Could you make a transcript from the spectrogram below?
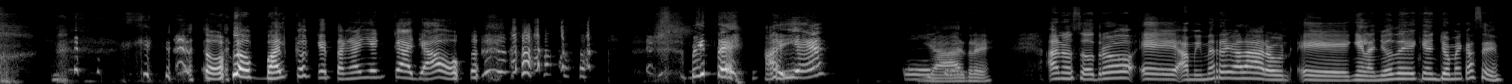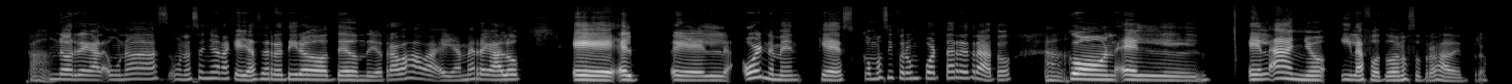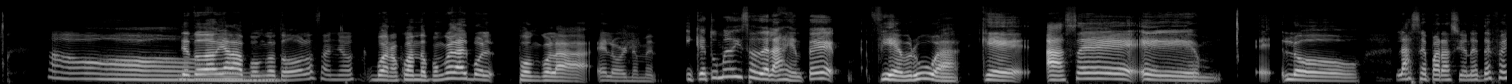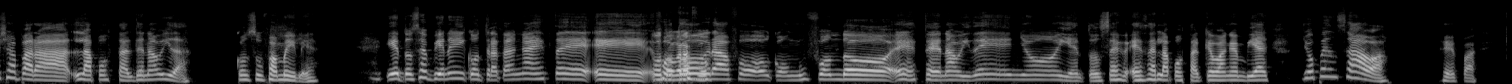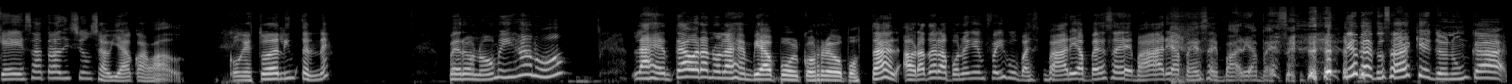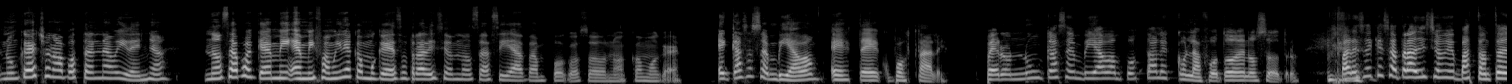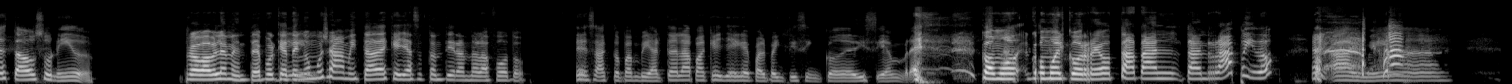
todos los barcos que están ahí encallados. ¿Viste? Ahí es. A nosotros, eh, a mí me regalaron eh, en el año de que yo me casé, nos regaló una, una señora que ya se retiró de donde yo trabajaba, ella me regaló eh, el, el ornament, que es como si fuera un portarretrato, ah. con el, el año y la foto de nosotros adentro. Yo todavía la pongo todos los años. Bueno, cuando pongo el árbol, pongo la, el ornament. ¿Y qué tú me dices de la gente fiebrúa que hace em, eh, lo, las separaciones de fecha para la postal de Navidad con su familia? Y entonces vienen y contratan a este eh, Fotógrafo. fotógrafo con un fondo este, navideño y entonces esa es la postal que van a enviar. Yo pensaba, jefa, que esa tradición se había acabado con esto del internet. Pero no, mi hija, no. La gente ahora no las envía por correo postal. Ahora te la ponen en Facebook va- varias veces, varias veces, varias veces. Fíjate, tú sabes que yo nunca, nunca he hecho una postal navideña. No sé por qué en mi, en mi familia como que esa tradición no se hacía tampoco, so, no, como que. En casa se enviaban este, postales, pero nunca se enviaban postales con la foto de nosotros. Parece que esa tradición es bastante de Estados Unidos. Probablemente, porque tengo muchas amistades que ya se están tirando la foto. Exacto, para enviártela para que llegue para el 25 de diciembre. Como, como el correo está tan, tan rápido. Ay, mira.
